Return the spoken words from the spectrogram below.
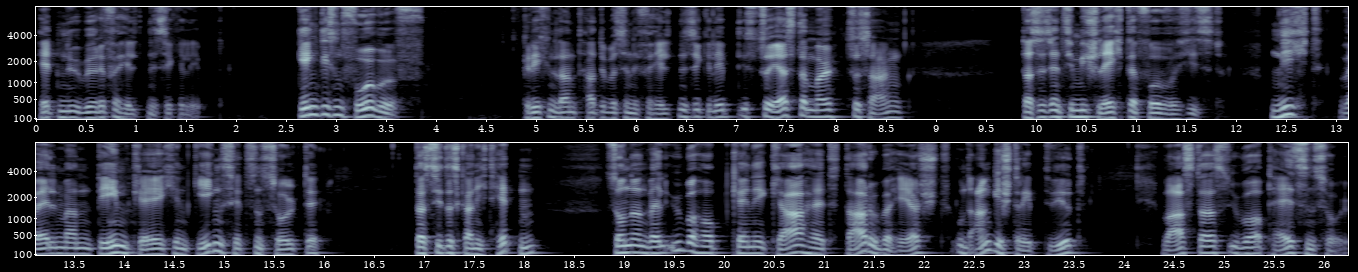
hätten über ihre Verhältnisse gelebt. Gegen diesen Vorwurf, Griechenland hat über seine Verhältnisse gelebt, ist zuerst einmal zu sagen, dass es ein ziemlich schlechter Vorwurf ist. Nicht, weil man dem gleich entgegensetzen sollte, dass sie das gar nicht hätten, sondern weil überhaupt keine Klarheit darüber herrscht und angestrebt wird, was das überhaupt heißen soll.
